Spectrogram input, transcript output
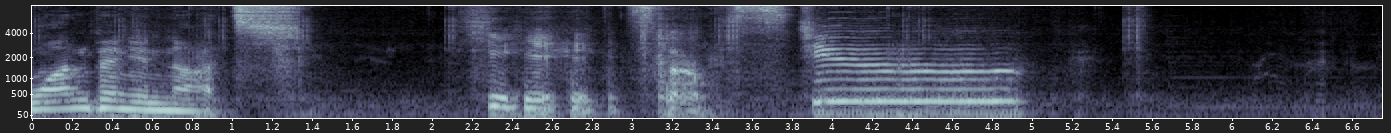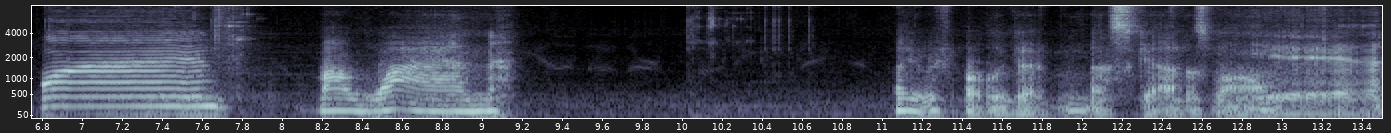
One pinyon nuts. Squirrel stew. Wine. My wine. I think we should probably go mescal as well. Yeah.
